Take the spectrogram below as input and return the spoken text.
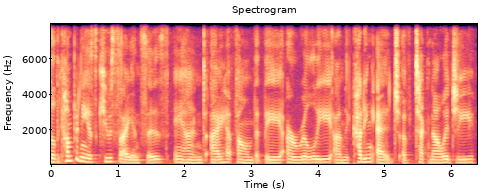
So the company is Q Sciences, and I have found that they are really on the cutting edge of technology,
